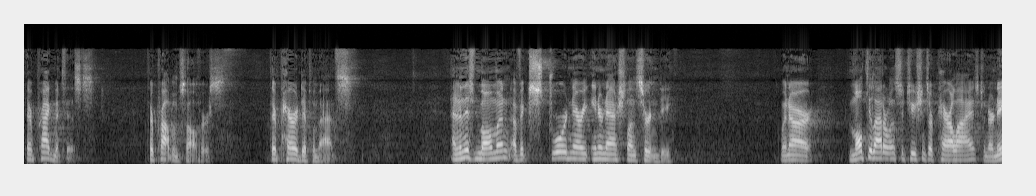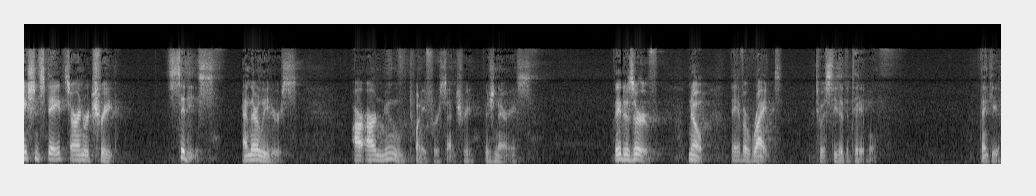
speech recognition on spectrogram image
They're pragmatists, they're problem solvers, they're paradiplomats. And in this moment of extraordinary international uncertainty, when our multilateral institutions are paralyzed and our nation states are in retreat, cities and their leaders are our new 21st century visionaries. They deserve, no, they have a right to a seat at the table. Thank you.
